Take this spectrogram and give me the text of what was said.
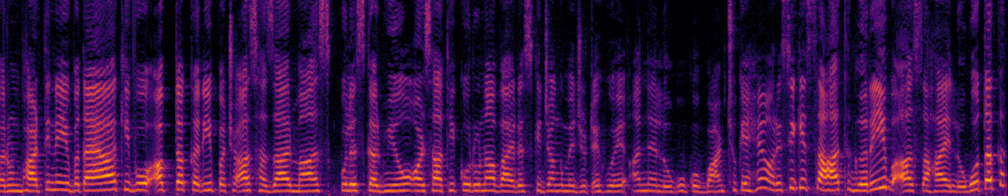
तरुण भारती ने यह बताया कि वो अब तक करीब पचास मास्क पुलिस कर्मियों और साथ ही कोरोना वायरस की जंग में जुटे हुए अन्य लोगों को बांट चुके हैं और इसी के साथ गरीब असहाय लोगों तक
